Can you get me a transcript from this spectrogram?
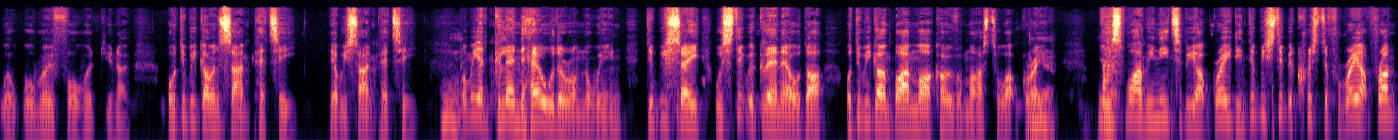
we'll, we'll move forward, you know? Or did we go and sign Petit? Yeah, we signed Petit. Mm. When we had Glenn Helder on the wing, did we say we'll stick with Glenn Helder or did we go and buy Marc Overmars to upgrade? Yeah. That's yeah. why we need to be upgrading. Did we stick with Christopher Wreh up front,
